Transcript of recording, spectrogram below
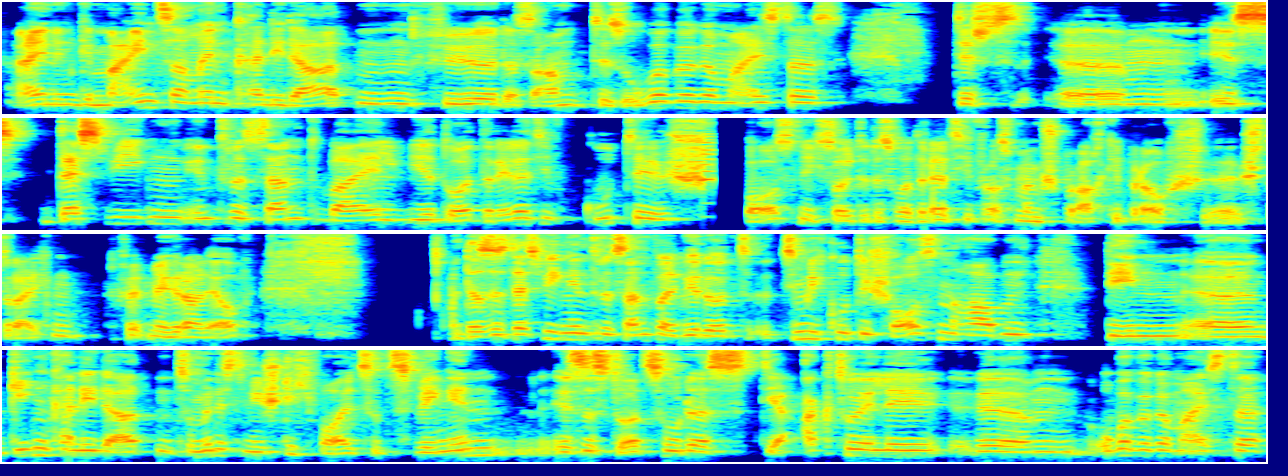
einen gemeinsamen Kandidaten für das Amt des Oberbürgermeisters. Das ähm, ist deswegen interessant, weil wir dort relativ gute Chancen, ich sollte das Wort relativ aus meinem Sprachgebrauch äh, streichen, fällt mir gerade auf, das ist deswegen interessant, weil wir dort ziemlich gute Chancen haben, den äh, Gegenkandidaten zumindest in die Stichwahl zu zwingen. Es ist dort so, dass der aktuelle ähm, Oberbürgermeister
